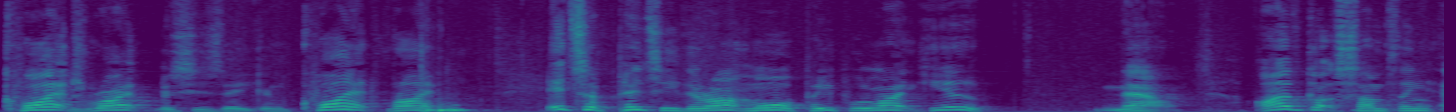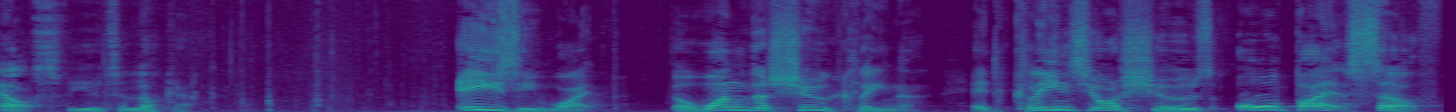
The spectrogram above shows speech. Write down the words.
Quite right, Mrs. Egan, quite right. It's a pity there aren't more people like you. Now, I've got something else for you to look at. Easy Wipe, the Wonder Shoe Cleaner. It cleans your shoes all by itself.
